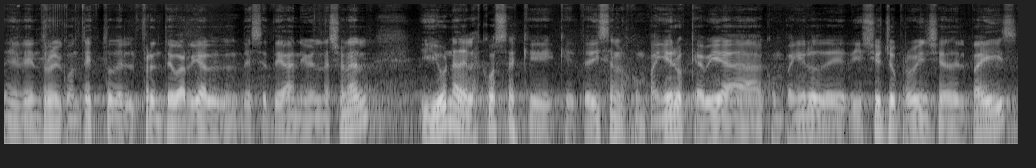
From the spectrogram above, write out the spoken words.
eh, dentro del contexto del Frente Barrial de CTA a nivel nacional y una de las cosas que, te dicen los compañeros, que había compañeros de 18 provincias del país,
